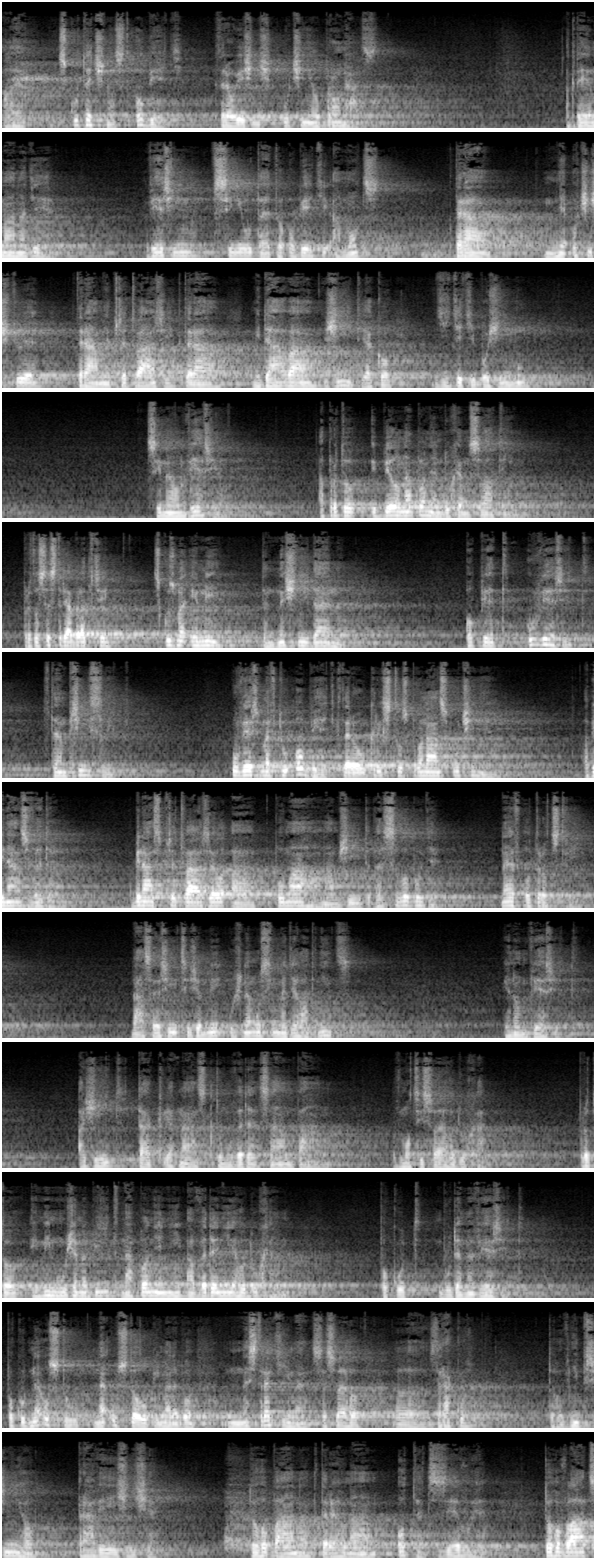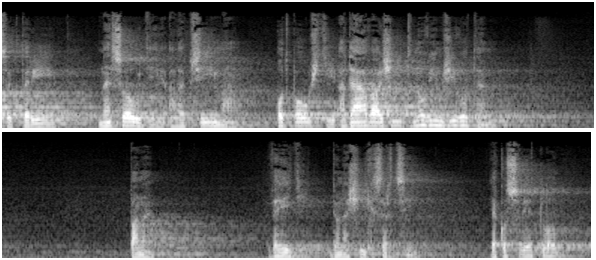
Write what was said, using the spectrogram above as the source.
ale skutečnost, oběť, kterou Ježíš učinil pro nás. A kde je má naděje? Věřím v sílu této oběti a moc, která mě očišťuje, která mě přetváří, která mi dává žít jako dítěti božímu. Simeon věřil a proto i byl naplněn duchem svatým. Proto, sestry a bratři, zkusme i my ten dnešní den opět uvěřit v ten příslip. Uvěřme v tu oběť, kterou Kristus pro nás učinil, aby nás vedl, aby nás přetvářel a pomáhal nám žít ve svobodě, ne v otroctví. Dá se říci, že my už nemusíme dělat nic, jenom věřit a žít tak, jak nás k tomu vede sám Pán v moci svého ducha. Proto i my můžeme být naplnění a vedení jeho duchem, pokud budeme věřit. Pokud neustup, neustoupíme nebo nestratíme se svého uh, zraku toho vnitřního právě Ježíše toho pána, kterého nám Otec zjevuje, toho vládce, který nesoudí, ale přijímá, odpouští a dává žít novým životem. Pane, vejdi do našich srdcí jako světlo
